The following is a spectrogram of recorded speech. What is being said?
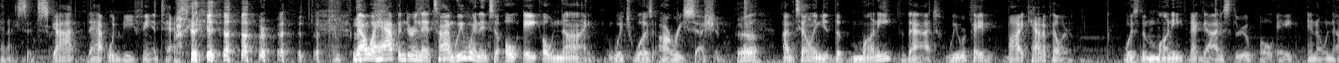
And I said, Scott, that would be fantastic. now, what happened during that time? We went into 08, 09, which was our recession. Yeah. I'm telling you, the money that we were paid by Caterpillar was the money that got us through 08 and 09.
